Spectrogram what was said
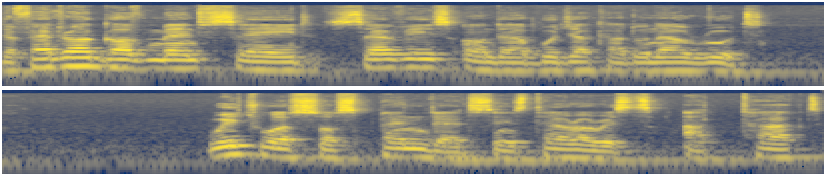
The federal government said service on the Abuja Kaduna route, which was suspended since terrorists attacked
